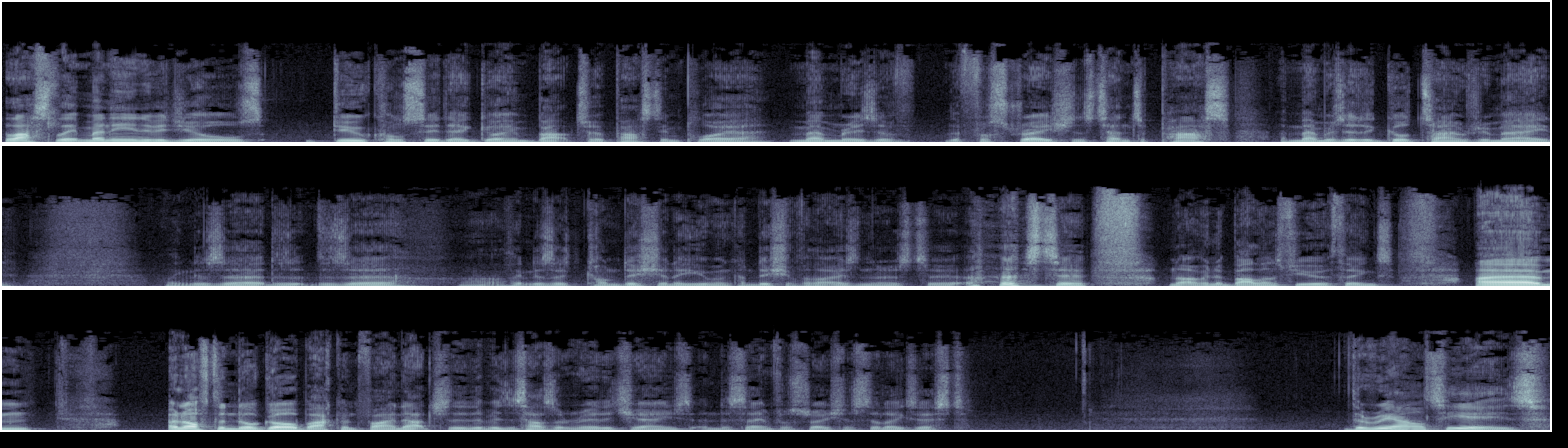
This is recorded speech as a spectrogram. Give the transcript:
Lastly, many individuals do consider going back to a past employer. Memories of the frustrations tend to pass, and memories of the good times remain. I think there's a there's a, there's a I think there's a condition, a human condition for that, isn't there, as to as to not having a balanced view of things. Um, and often they'll go back and find actually the business hasn't really changed, and the same frustrations still exist. The reality is,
